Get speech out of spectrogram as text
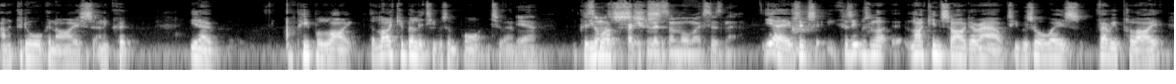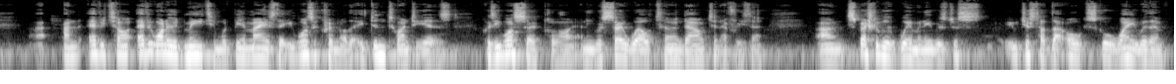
and could organise and could, you know, and people like The likability was important to him. Yeah. because he was professionalism, almost, isn't it? yeah, because he was like like inside or out. He was always very polite, and every time everyone who would meet him would be amazed that he was a criminal that he'd done twenty years because he was so polite and he was so well turned out and everything. And especially with women, he was just he just had that old school way with him,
